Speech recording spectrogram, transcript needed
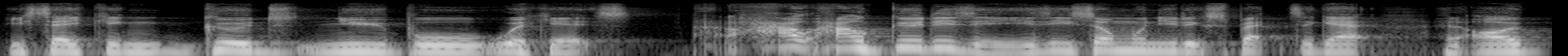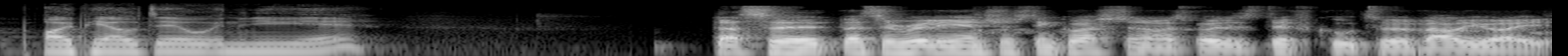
He's taking good new ball wickets. How how good is he? Is he someone you'd expect to get an IPL deal in the new year? That's a that's a really interesting question. I suppose it's difficult to evaluate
